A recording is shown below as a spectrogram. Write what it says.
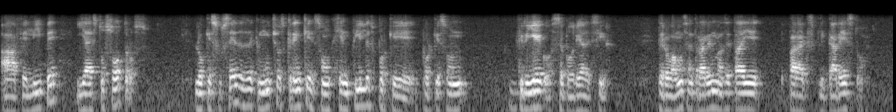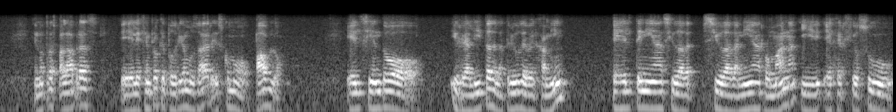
a Felipe y a estos otros. Lo que sucede es de que muchos creen que son gentiles porque, porque son griegos, se podría decir. Pero vamos a entrar en más detalle para explicar esto. En otras palabras, el ejemplo que podríamos dar es como Pablo. Él siendo israelita de la tribu de Benjamín, él tenía ciudadanía romana y ejerció su,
